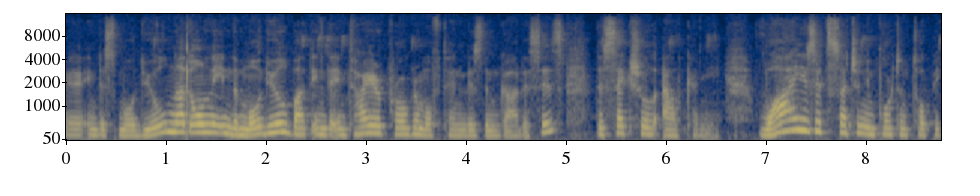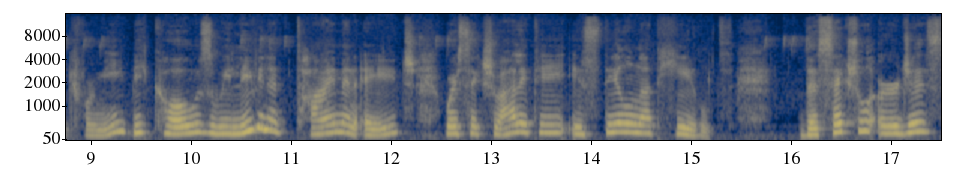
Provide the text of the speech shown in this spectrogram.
uh, in this module, not only in the module but in the entire program of 10 Wisdom Goddesses, the sexual alchemy. Why is it such an important topic for me? Because we live in a time and age where sexuality is still not healed. The sexual urges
